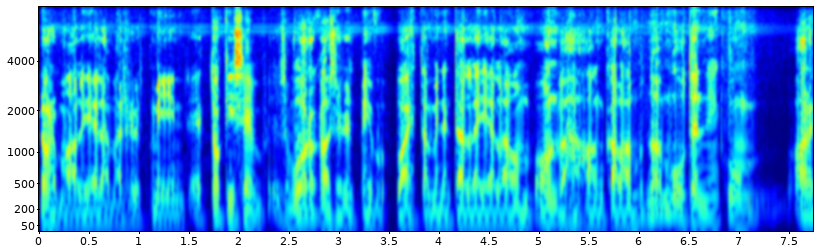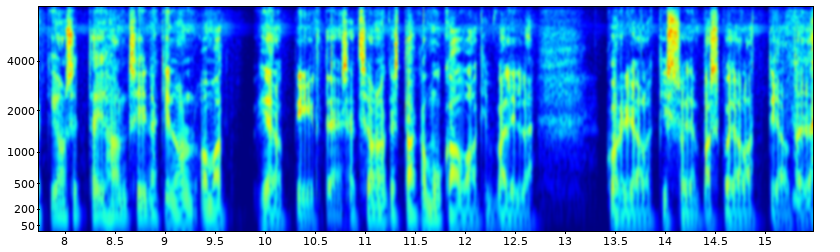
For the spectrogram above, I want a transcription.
normaali elämän rytmiin. Et toki se, se vuorokausirytmin vaihtaminen tällä iällä on, on vähän hankalaa, mutta noin muuten niin kuin arki on sitten ihan, siinäkin on omat hienot piirteensä. Et se on oikeastaan aika mukavaakin välillä korjailla kissojen paskoja lattialta. Ja,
